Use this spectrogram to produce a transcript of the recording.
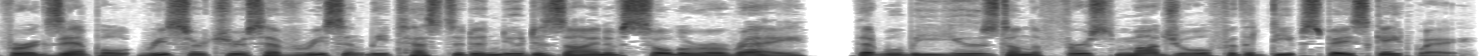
For example, researchers have recently tested a new design of solar array that will be used on the first module for the Deep Space Gateway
